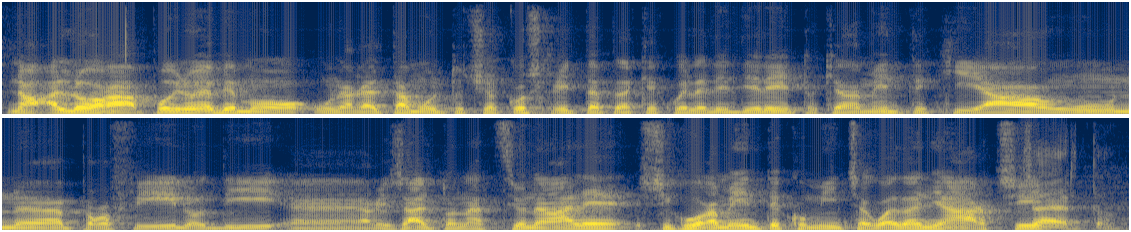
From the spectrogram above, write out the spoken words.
No, allora, poi noi abbiamo una realtà molto circoscritta perché è quella del diretto. Chiaramente chi ha un profilo di eh, risalto nazionale sicuramente comincia a guadagnarci. Certo.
